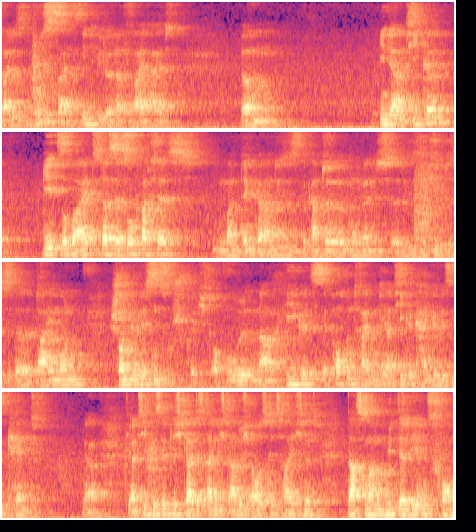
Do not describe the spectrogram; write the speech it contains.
Freiheit, des Bewusstseins individueller Freiheit ähm, in der Antike geht so weit, dass der Sokrates, man denke an dieses bekannte Moment, äh, dieses Motiv des äh, Daimon, schon Gewissen zuspricht, obwohl nach Hegels Epochenteilen die Antike kein Gewissen kennt. Ja, die antike Sittlichkeit ist eigentlich dadurch ausgezeichnet, dass man mit der Lebensform,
